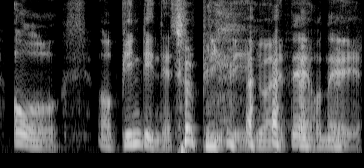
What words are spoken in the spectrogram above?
「おおピンリンです 」って言われて ほんで。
